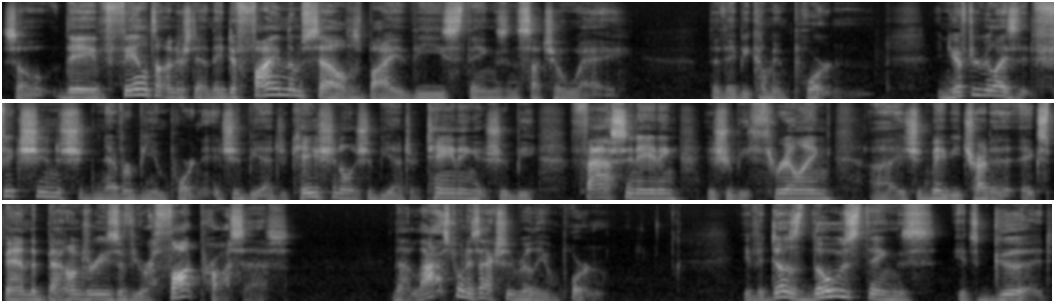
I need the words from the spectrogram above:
So they've failed to understand. They define themselves by these things in such a way that they become important. And you have to realize that fiction should never be important. It should be educational, it should be entertaining, it should be fascinating, it should be thrilling, uh, it should maybe try to expand the boundaries of your thought process. And that last one is actually really important. If it does those things, it's good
